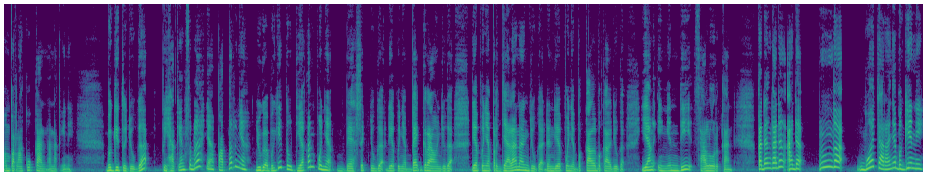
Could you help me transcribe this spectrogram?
memperlakukan anak ini begitu juga pihak yang sebelahnya, partnernya juga begitu. Dia kan punya basic juga, dia punya background juga, dia punya perjalanan juga, dan dia punya bekal-bekal juga yang ingin disalurkan. Kadang-kadang ada enggak, gue caranya begini,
